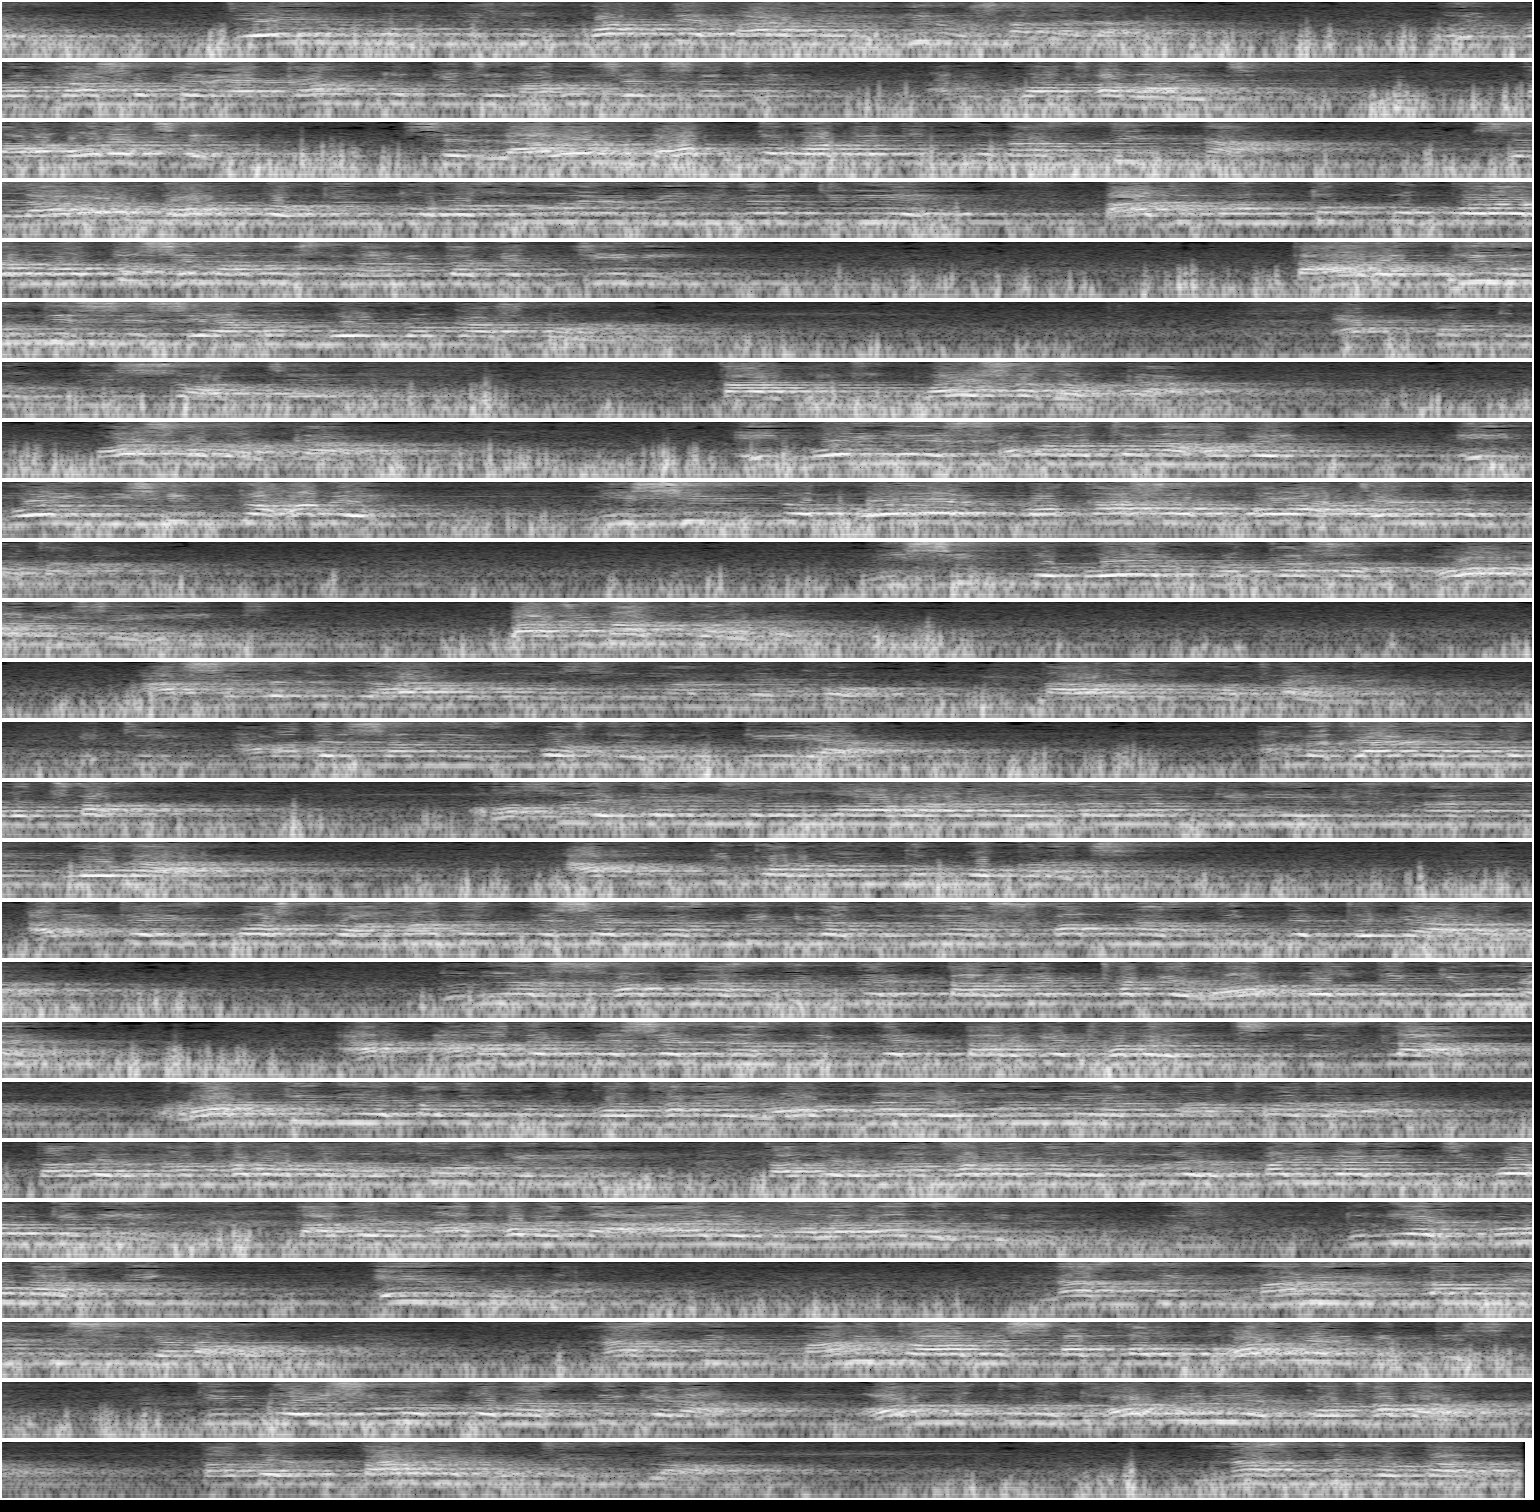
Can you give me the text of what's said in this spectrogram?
যে এইরকম কিছু করতে পারলে হিরো সাজা যাবে। ওই প্রকাশকের একান্ত কিছু মানুষের সাথে আমি কথা বলেছি। তারা বলেছে, সে লালন ভক্ত বটে কিন্তু নাস্তিক না। সে লালন ভক্ত কিন্তু রসুলের বিবিদেরকে নিয়ে বাজে মন্তব্য করার মতো সে মানুষ না, আমি তাকে চিনি। তাহলে কি উদ্দেশ্যে সে এমন বই প্রকাশ করল? একমাত্র উদ্দেশ্য হচ্ছে, তার কিছু পয়সা দরকার। পয়সা দরকার। এই বই নিয়ে সমালোচনা হবে, এই বই নিষিদ্ধ হবে। নিষিদ্ধ বইয়ের প্রকাশক হওয়া জানতেন কথা না। নিষিদ্ধ বইয়ের প্রকাশক হওয়া মানে সে হিট, বাজিমাত করে ফেল। আর সেটা যদি হয় কোনো মুসলমান লেখক, তাহলে তো কথাই নাই। এটি আমাদের সামনে স্পষ্ট, এগুলো ক্লিয়ার আমরা জানি গত বছর রসুল করিম সাল আলী আসাল্লামকে নিয়ে কিছু নাস্তিক ব্লগার আপত্তিকর মন্তব্য করেছে। আর এটা স্পষ্ট, আমাদের দেশের নাস্তিকরা দুনিয়ার সব নাস্তিকদের থেকে আলাদা। দুনিয়ার সব নাস্তিকদের টার্গেট থাকে রব বলতে কেউ নাই। আর আমাদের দেশের নাস্তিকদের টার্গেট হলো ইসলাম। রবকে নিয়ে তাদের কোনো কথা নাই, রব নাই, এগুলো নিয়ে এত মাথা ব্যথা নাই। তাদের মাথা ব্যথা রসুলকে নিয়ে, তাদের মাথা ব্যথা রসুলের পারিবারিক জীবনকে নিয়ে, তাদের মাথা ব্যথা আলে মৌলানাদেরকে নিয়ে। দুনিয়ার কোন নাস্তিক এইরকম না। নাস্তিক মানি ইসলাম বিদ্বেষী কেন হবে? নাস্তিক মানিতে হবে সকল ধর্মের বিদ্বেষী। কিন্তু এই সমস্ত নাস্তিকেরা অন্য কোনো ধর্ম নিয়ে কথা বলে তাদের টার্গেট হচ্ছে ইসলাম। নাস্তিকতার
